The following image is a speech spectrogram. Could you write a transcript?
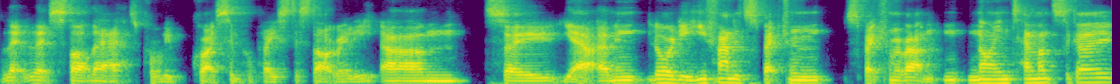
Let, us start there. It's probably quite a simple place to start, really. Um, so yeah, I mean, Laura, Lee, you founded Spectrum Spectrum about nine, ten months ago,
